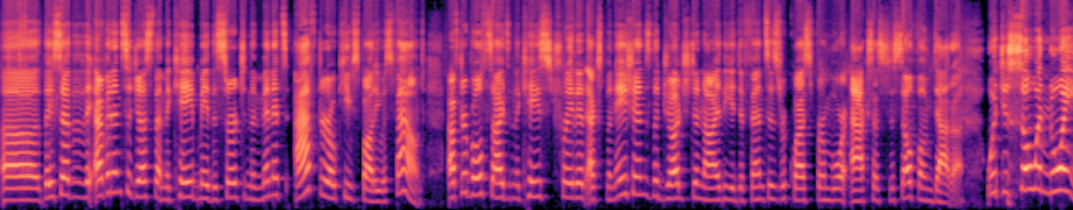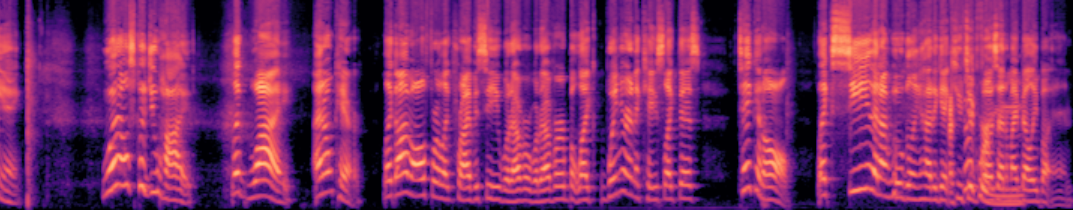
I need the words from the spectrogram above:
Uh, they said that the evidence suggests that McCabe made the search in the minutes after O'Keefe's body was found. After both sides in the case traded explanations, the judge denied the defense's request for more access to cell phone data, which is so annoying. What else could you hide? Like, why? I don't care. Like, I'm all for like privacy, whatever, whatever, but like when you're in a case like this, take it all. Like, see that I'm Googling how to get Q tip like fuzz out of my belly button.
